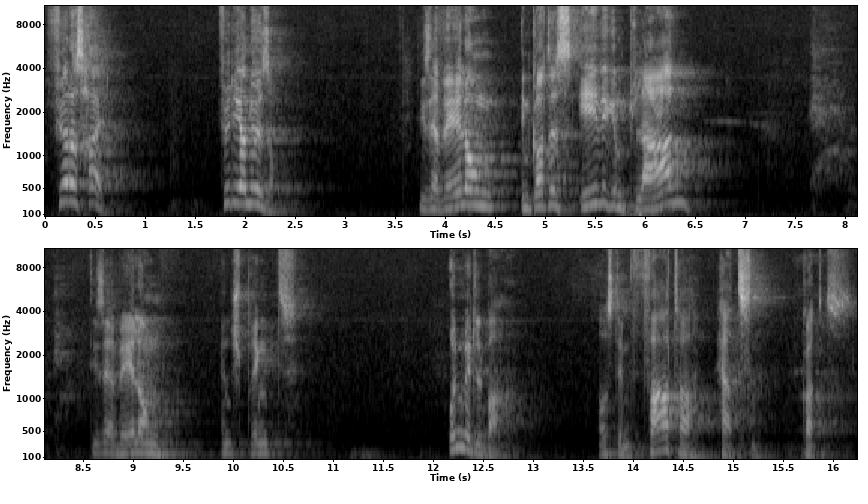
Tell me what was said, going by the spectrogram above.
für das Heil, für die Erlösung. Diese Erwählung in Gottes ewigem Plan diese Erwählung entspringt unmittelbar aus dem Vaterherzen Gottes.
